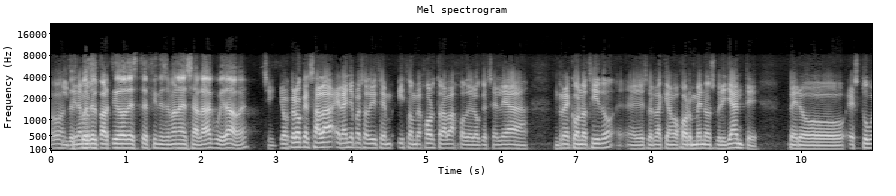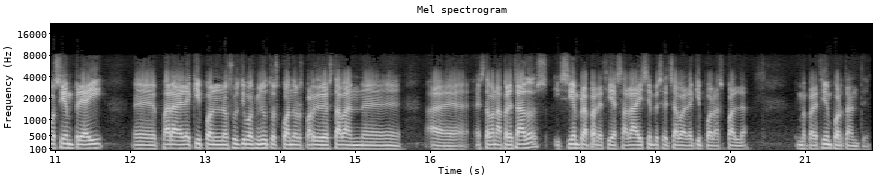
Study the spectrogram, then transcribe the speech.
Oh, y después tenemos... del partido de este fin de semana de Salah, cuidado, ¿eh? Sí, yo creo que Salah el año pasado hizo, hizo mejor trabajo de lo que se le ha reconocido. Eh, es verdad que a lo mejor menos brillante, pero estuvo siempre ahí eh, para el equipo en los últimos minutos cuando los partidos estaban, eh, estaban apretados y siempre aparecía Salah y siempre se echaba el equipo a la espalda. Y me pareció importante.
